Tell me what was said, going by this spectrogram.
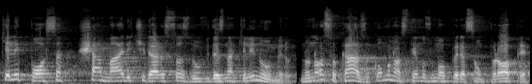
que ele possa chamar e tirar as suas dúvidas naquele número. No nosso caso, como nós temos uma operação operação própria,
